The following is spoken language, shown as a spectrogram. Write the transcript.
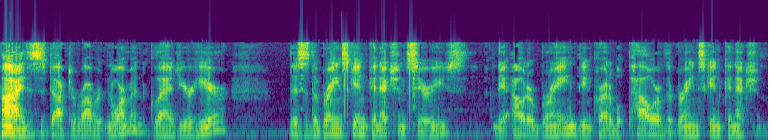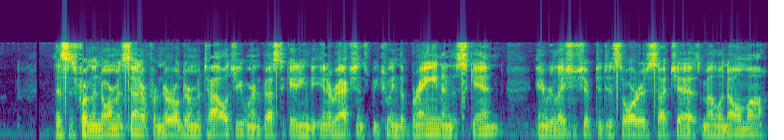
Hi, this is Dr. Robert Norman. Glad you're here. This is the Brain-Skin Connection series, The Outer Brain, the Incredible Power of the Brain-Skin Connection. This is from the Norman Center for Neurodermatology. We're investigating the interactions between the brain and the skin in relationship to disorders such as melanoma,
